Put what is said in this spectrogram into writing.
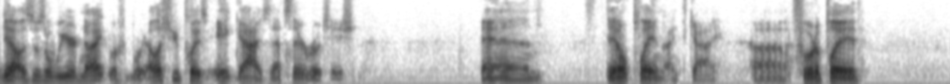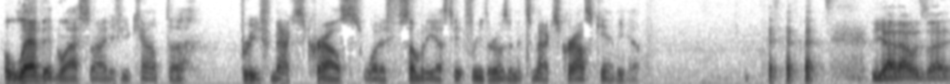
yeah, this was a weird night where, where LSU plays eight guys. That's their rotation, and they don't play a ninth guy. Uh, Florida played 11 last night if you count the brief Mak Krause. What if somebody has to hit free throws and it's Mak Krause cameo? yeah, that was uh,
